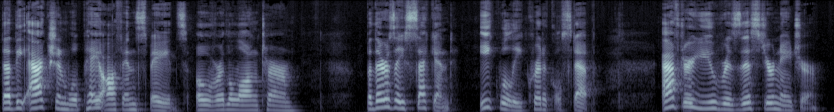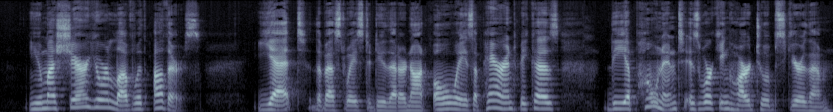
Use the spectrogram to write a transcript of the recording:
that the action will pay off in spades over the long term. But there is a second, equally critical step. After you resist your nature, you must share your love with others. Yet, the best ways to do that are not always apparent because the opponent is working hard to obscure them.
